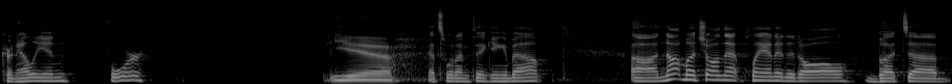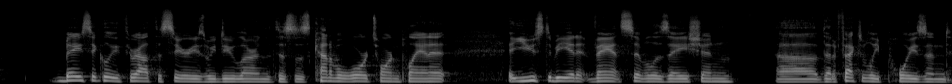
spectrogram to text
Carnelian four. Yeah, That's what I'm thinking about. Uh, not much on that planet at all, but uh, basically throughout the series, we do learn that this is kind of a war torn planet. It used to be an advanced civilization uh, that effectively poisoned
